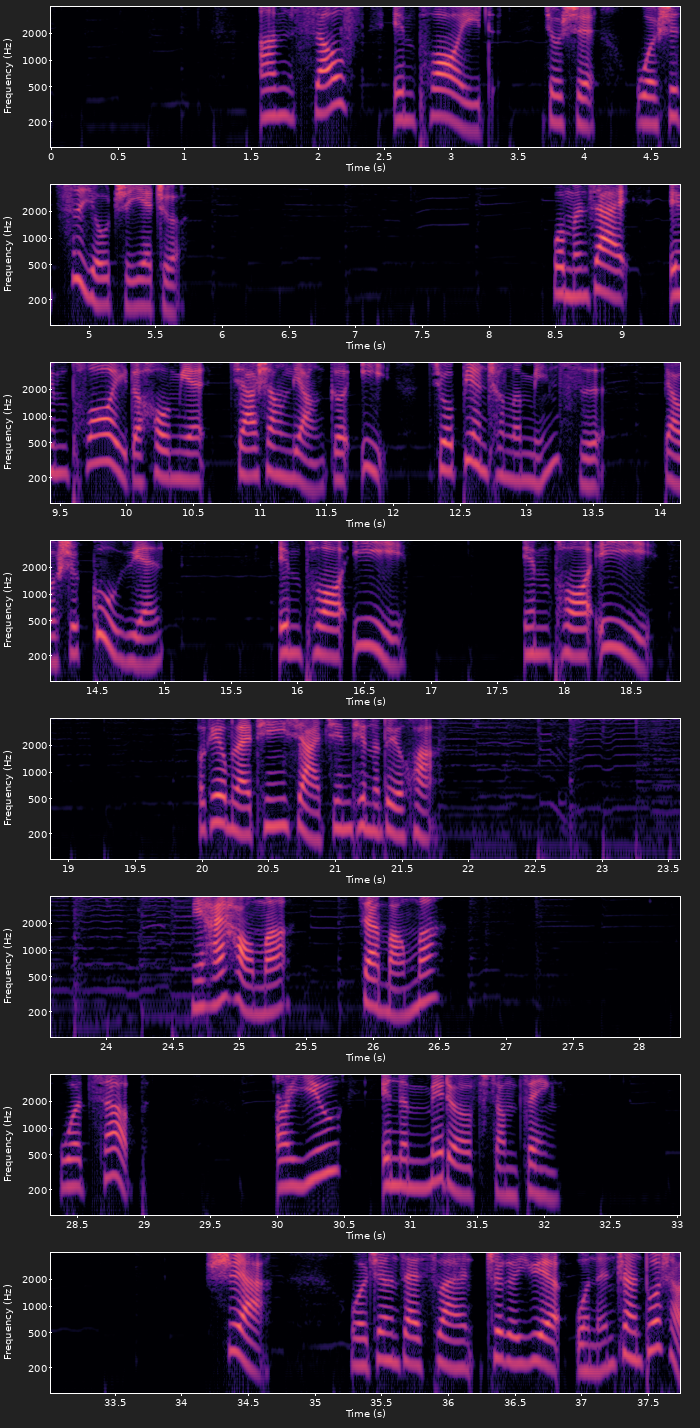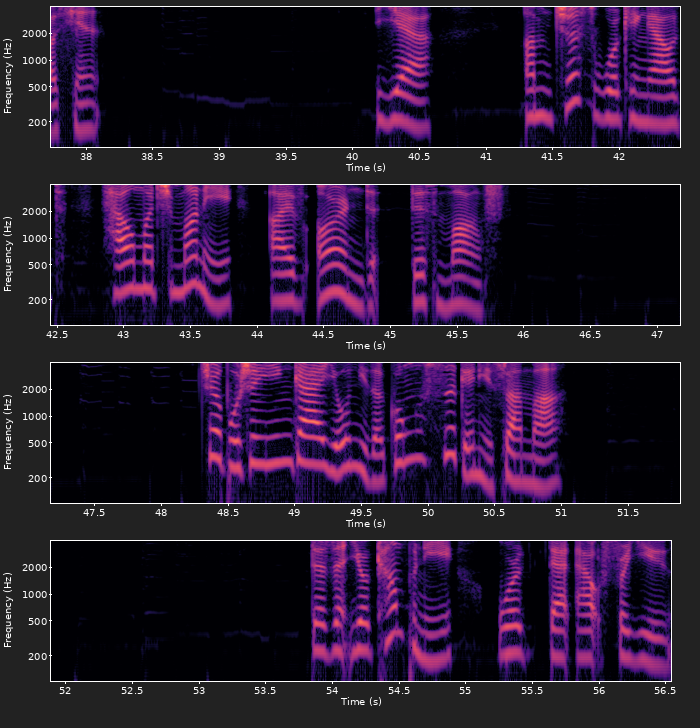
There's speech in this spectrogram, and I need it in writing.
I'm self-employed，就是我是自由职业者。我们在 employ 的后面加上两个 e，就变成了名词，表示雇员。employee，employee。OK，我们来听一下今天的对话。你还好吗？在忙吗？What's up? Are you in the middle of something? 是啊，我正在算这个月我能赚多少钱。Yeah, I'm just working out how much money I've earned this month. 这不是应该由你的公司给你算吗 ？doesn't your company work that out for you?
